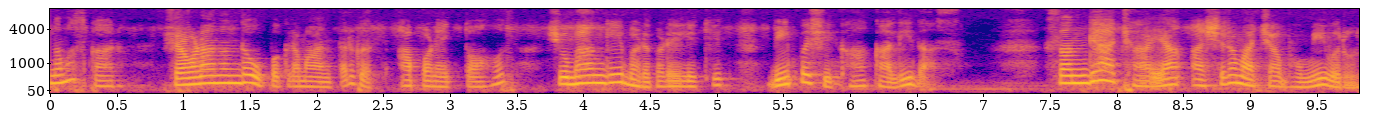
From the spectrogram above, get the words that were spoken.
नमस्कार. श्रवणानंद उपक्रमांतर्गत आपण ऐकतो आहोत शुभांगी भडभडे लिखित दीपशिखा कालिदास. संध्याच्या या आश्रमाच्या भूमीवरून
